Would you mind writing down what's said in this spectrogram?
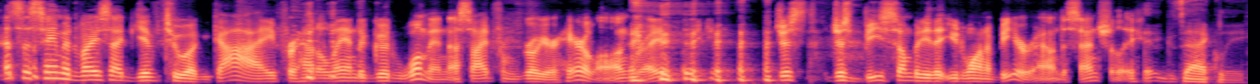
that's the same advice I'd give to a guy for how to land a good woman, aside from grow your hair long, right? Like, just just be somebody that you'd want to be around, essentially. Exactly.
